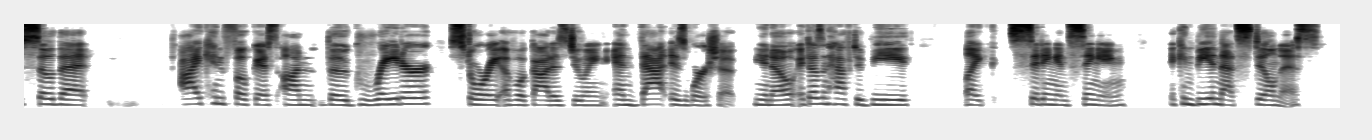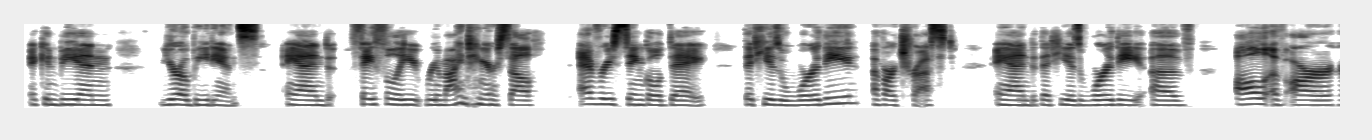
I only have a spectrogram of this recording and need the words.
so that i can focus on the greater story of what god is doing and that is worship you know it doesn't have to be like sitting and singing it can be in that stillness it can be in your obedience and faithfully reminding yourself every single day that he is worthy of our trust and that he is worthy of all of our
